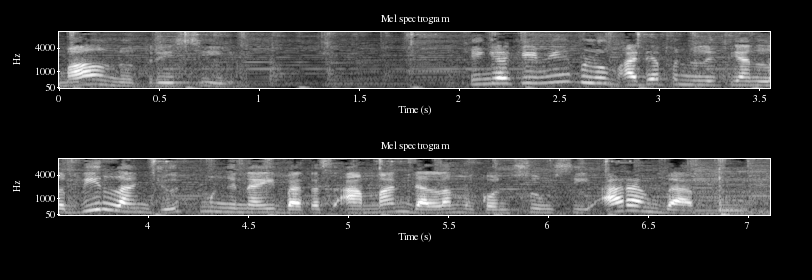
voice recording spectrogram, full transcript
malnutrisi. Hingga kini belum ada penelitian lebih lanjut mengenai batas aman dalam mengkonsumsi arang bambu.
